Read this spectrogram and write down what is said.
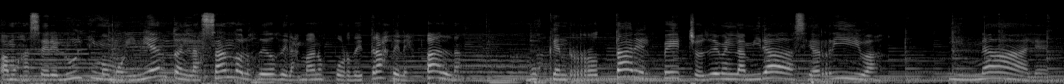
Vamos a hacer el último movimiento enlazando los dedos de las manos por detrás de la espalda. Busquen rotar el pecho, lleven la mirada hacia arriba. Inhalen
